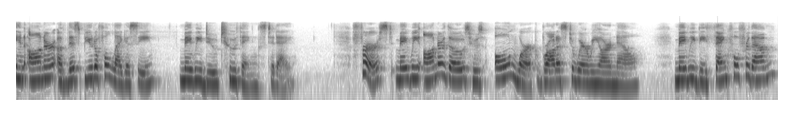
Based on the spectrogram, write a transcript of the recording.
In honor of this beautiful legacy, may we do two things today. First, may we honor those whose own work brought us to where we are now. May we be thankful for them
